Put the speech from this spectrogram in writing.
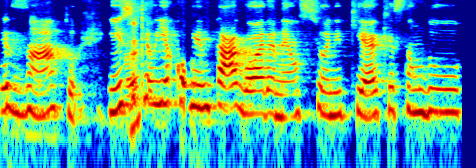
Exato. Isso é? que eu ia comentar agora, né, Alcione, que é a questão do,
